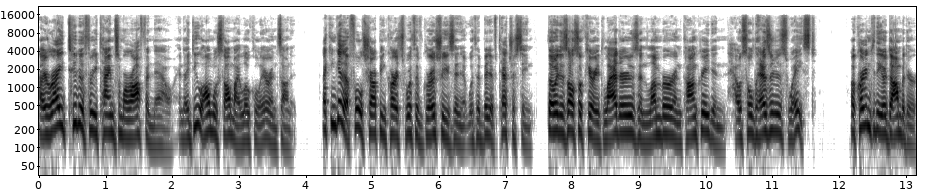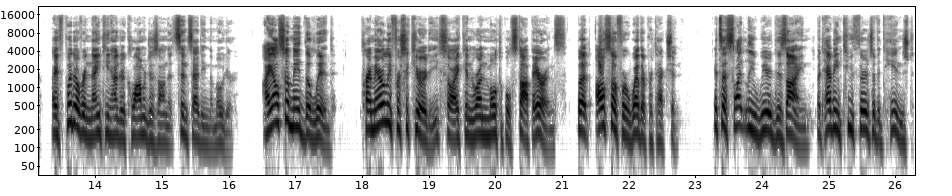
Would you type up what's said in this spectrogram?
I ride two to three times more often now, and I do almost all my local errands on it. I can get a full shopping cart's worth of groceries in it with a bit of tetracene, though it has also carried ladders and lumber and concrete and household hazardous waste. According to the odometer, I've put over 1900 kilometers on it since adding the motor. I also made the lid, primarily for security so I can run multiple stop errands, but also for weather protection. It's a slightly weird design, but having two-thirds of it hinged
